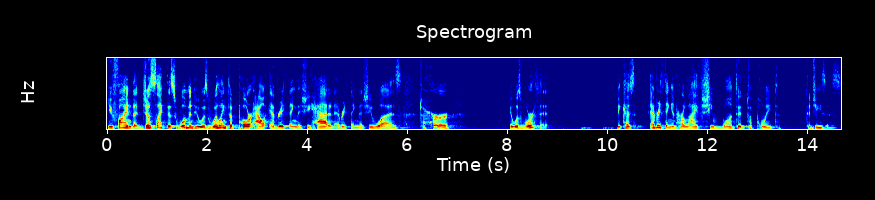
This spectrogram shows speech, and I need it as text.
you find that just like this woman who was willing to pour out everything that she had and everything that she was, to her, it was worth it. Because everything in her life she wanted to point to Jesus.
